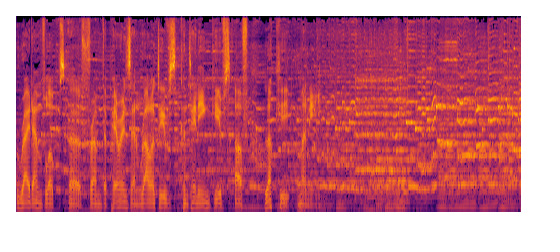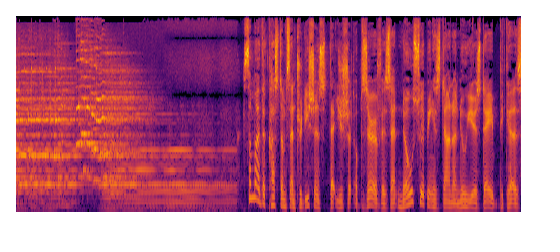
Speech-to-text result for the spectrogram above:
red envelopes uh, from the parents and relatives containing gifts of lucky money. Some other customs and traditions that you should observe is that no sweeping is done on New Year's Day because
